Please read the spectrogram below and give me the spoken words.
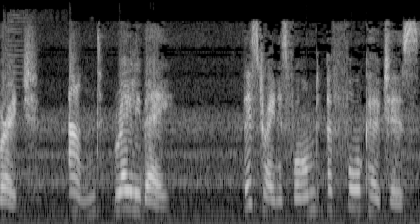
Bridge and Rayleigh Bay. This train is formed of four coaches.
